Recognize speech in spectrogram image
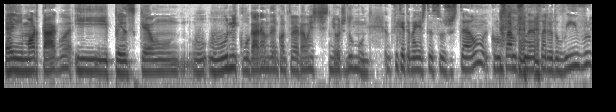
em Mortágua e penso que é um, o, o, único lugar onde encontrarão estes senhores do mundo. Fica também esta sugestão. Começámos na Feira do Livro,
